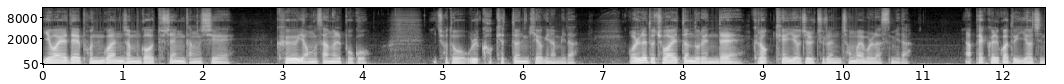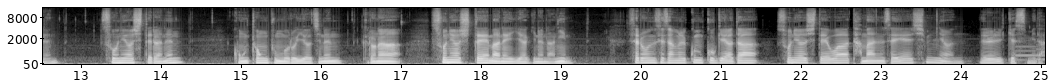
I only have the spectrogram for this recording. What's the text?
이화여대 본관 점거 투쟁 당시에 그 영상을 보고 저도 울컥했던 기억이 납니다. 원래도 좋아했던 노래인데 그렇게 이어질 줄은 정말 몰랐습니다. 앞에 글과도 이어지는 소녀시대라는 공통 분모로 이어지는 그러나 소녀시대만의 이야기는 아닌 새로운 세상을 꿈꾸게 하다 소녀시대와 다만세의 10년을 읽겠습니다.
